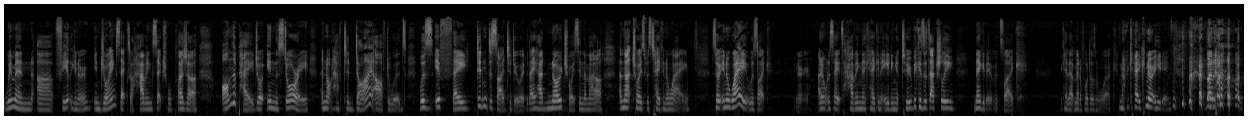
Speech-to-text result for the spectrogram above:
women uh, feel, you know, enjoying sex or having sexual pleasure on the page or in the story and not have to die afterwards was if they didn't decide to do it. They had no choice in the matter, and that choice was taken away. So, in a way, it was like, you know, I don't want to say it's having their cake and eating it too, because it's actually negative. It's like, okay, that metaphor doesn't work. No cake, no eating. but um,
